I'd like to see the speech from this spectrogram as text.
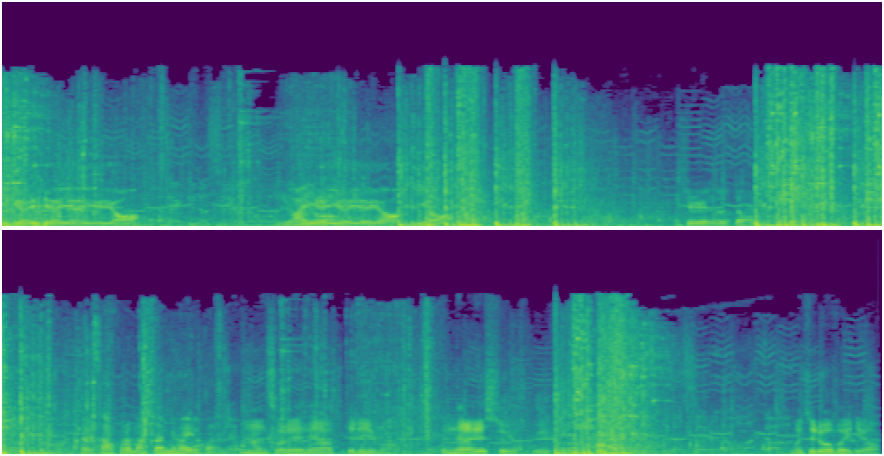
いいいよいいよ。いいよいいよいいよはいいいよいいよ。いいよいいよ。諦めるとタビさんこれ真下2枚いるからね。うんそれ狙ってる今。狙えるっしょ上から。もう一度ローバーいるよ。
